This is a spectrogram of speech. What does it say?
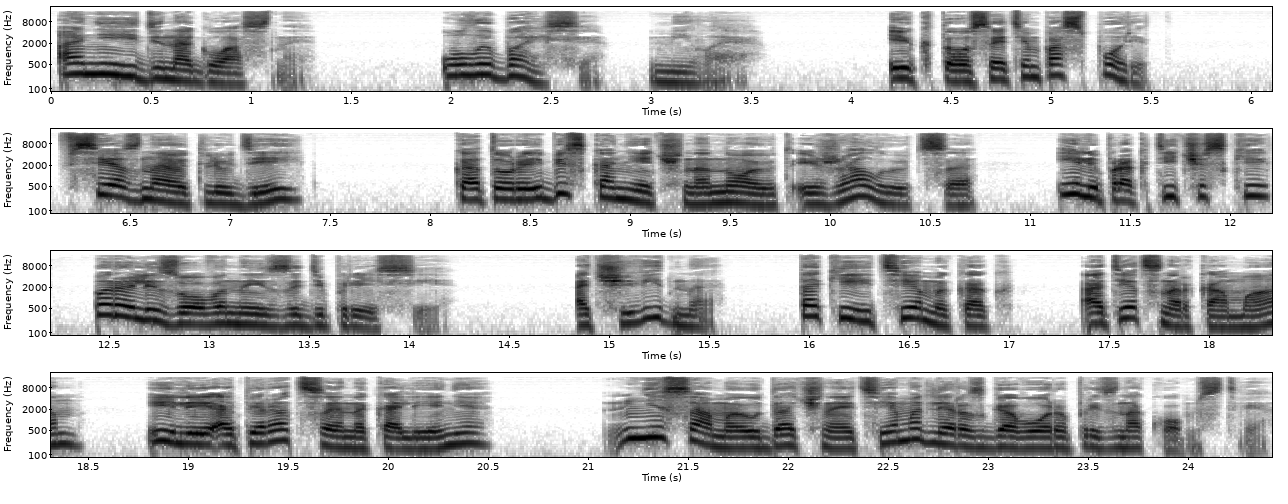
они единогласны. Улыбайся, милая. И кто с этим поспорит? Все знают людей, которые бесконечно ноют и жалуются или практически парализованы из-за депрессии. Очевидно, такие темы, как отец-наркоман или операция на колене, не самая удачная тема для разговора при знакомстве.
